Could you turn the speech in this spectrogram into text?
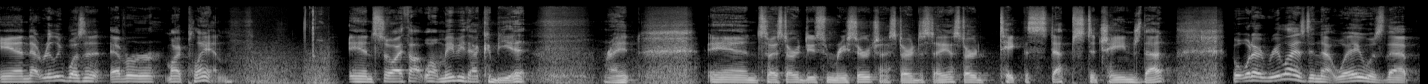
And that really wasn't ever my plan. And so I thought, well, maybe that could be it right? And so I started to do some research. and I started to study. I started to take the steps to change that. But what I realized in that way was that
